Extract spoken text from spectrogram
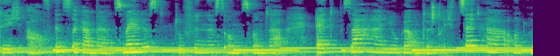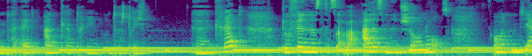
dich auf Instagram bei uns meldest. Du findest uns unter sahayoga-zh und unter ankatrin-kret. Du findest das aber alles in den Show Notes. Und ja,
